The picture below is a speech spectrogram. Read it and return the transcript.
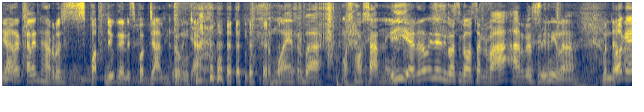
siaran kalian harus spot juga nih spot jantung. Semua yang serba ngos-ngosan nih. iya, namanya ngos-ngosan pak. Harus inilah. mendalami. Oke.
